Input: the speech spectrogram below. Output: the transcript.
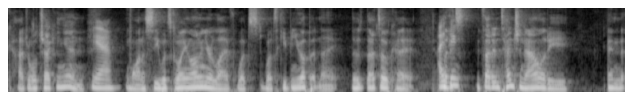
casual checking in. Yeah. Want to see what's going on in your life, what's what's keeping you up at night. That's okay. I but think- it's, it's that intentionality and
